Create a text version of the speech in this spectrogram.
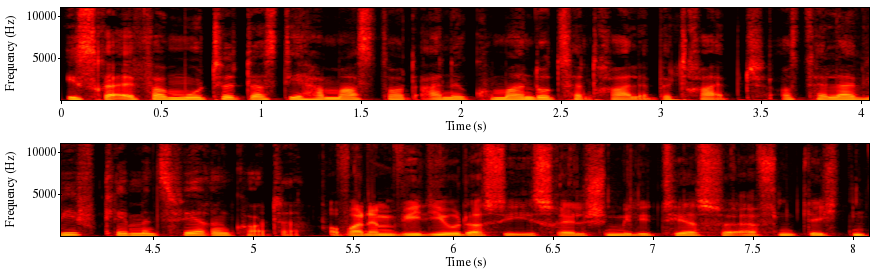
Israel vermutet, dass die Hamas dort eine Kommandozentrale betreibt. Aus Tel Aviv Clemens Fehrenkotte. Auf einem Video, das die israelischen Militärs veröffentlichten,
